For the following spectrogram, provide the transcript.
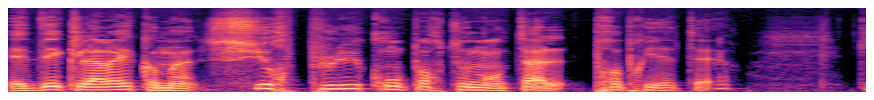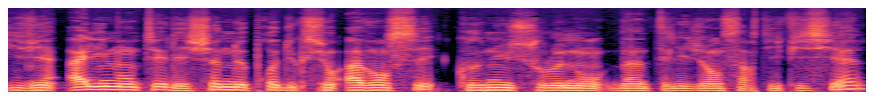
est déclaré comme un surplus comportemental propriétaire qui vient alimenter des chaînes de production avancées connues sous le nom d'intelligence artificielle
